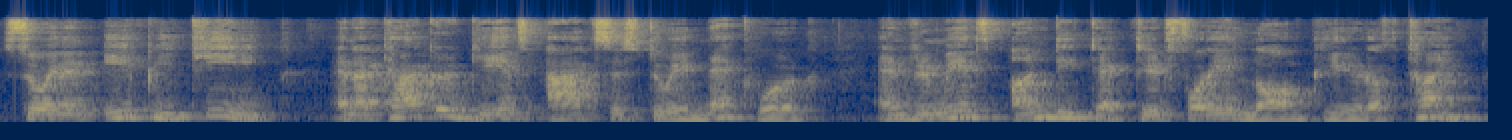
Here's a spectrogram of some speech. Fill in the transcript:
So, in an APT, an attacker gains access to a network and remains undetected for a long period of time.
